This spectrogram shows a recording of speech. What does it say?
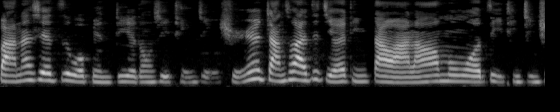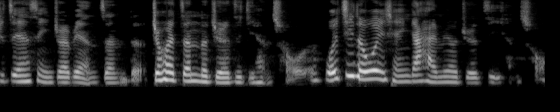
把那些自我贬低的东西听进去，因为讲出来自己会听到啊，然后默默自己听进去，这件事情就会变成真的，就会真的觉得自己很丑了。我记得我以前应该还没有觉得自己很丑。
